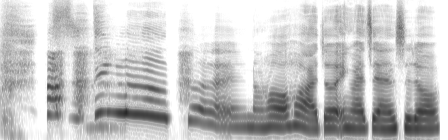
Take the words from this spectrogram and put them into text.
死定了对，然后后来就因为这件事就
